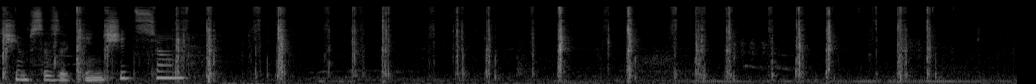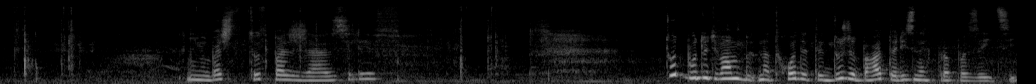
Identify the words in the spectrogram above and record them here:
Чим все закінчиться? Бачите, тут паж жезлів. Тут будуть вам надходити дуже багато різних пропозицій.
